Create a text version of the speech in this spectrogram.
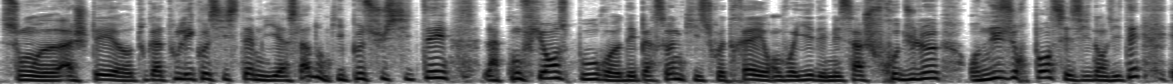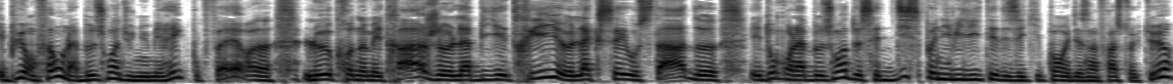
sont achetés, en tout cas tout l'écosystème lié à cela, donc il peut susciter la confiance pour euh, des personnes qui souhaiteraient envoyer des messages frauduleux en usurpant ces identités. Et puis enfin, on a besoin du numérique pour faire euh, le chronométrage, la billetterie, euh, l'accès au stade. Et donc, on a besoin de cette disponibilité des équipements et des infrastructures.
